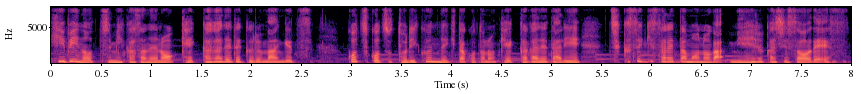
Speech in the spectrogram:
日々の積み重ねの結果が出てくる満月。コツコツ取り組んできたことの結果が出たり蓄積されたものが見える化しそうです。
